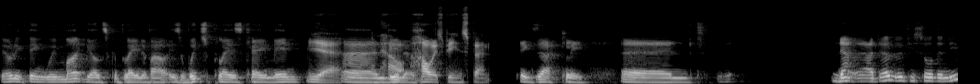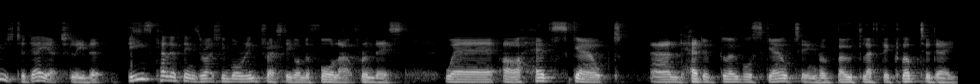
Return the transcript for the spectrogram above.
The only thing we might be able to complain about is which players came in. Yeah, and, and how, you know, how it's being spent. Exactly. And now, I don't know if you saw the news today, actually, that these kind of things are actually more interesting on the fallout from this, where our head scout and head of global scouting have both left the club today.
